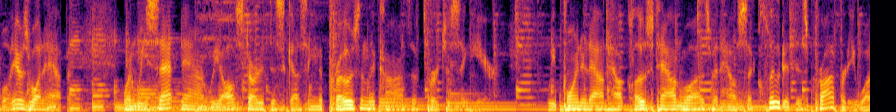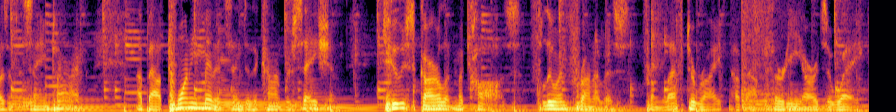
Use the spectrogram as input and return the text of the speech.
Well, here's what happened. When we sat down, we all started discussing the pros and the cons of purchasing here. We pointed out how close town was, but how secluded this property was at the same time. About 20 minutes into the conversation, two scarlet macaws flew in front of us from left to right about 30 yards away.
